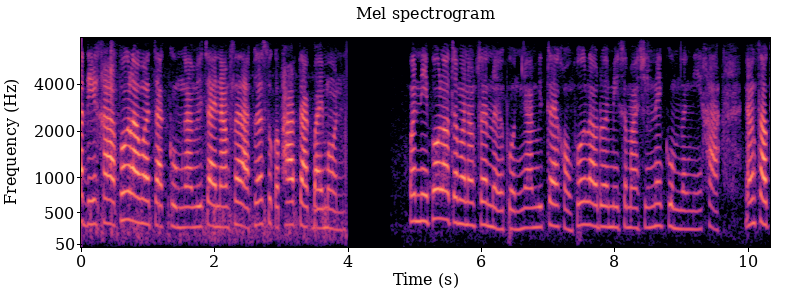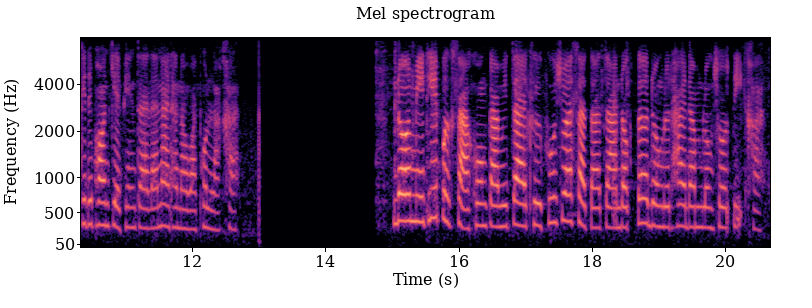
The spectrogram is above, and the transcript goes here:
วัสดีค่ะ พวกเรามาจากกลุ่มงานวิจัยน้ำสลัดเพื่อสุขภาพจากใบมอนวันนี้พวกเราจะมานำเสนอผลงานวิจัยของพวกเราโดยมีสมาชิกในกลุ่มดังนี้ค่ะ นางสาวกิติพรเกียรติเพียงใจและนายธนวัฒน์พลลักษ์ค่ะ โดยมีที่ปรึกษาโครงการวิจัยคือผู้ช่วยศาสตราจารย์ ดร ดวงฤทัยดำรงโชติค่ะ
